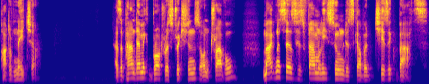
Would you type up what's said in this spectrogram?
part of nature. As the pandemic brought restrictions on travel, Magnus says his family soon discovered Chiswick Baths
